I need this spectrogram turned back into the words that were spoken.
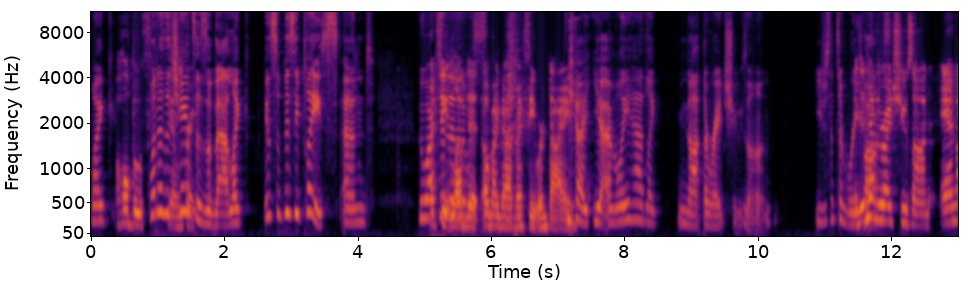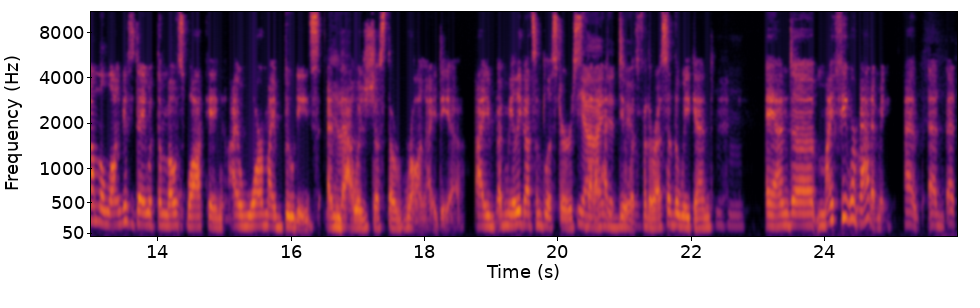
Like a whole booth. what are the Yeah, it chances of that? Like It's a busy place, and we My walked in feet and loved it. was- Oh my god, my feet were dying. Yeah, yeah. Emily had like not the right shoes on. You just had to Reebok. I didn't have the right shoes on, and on the longest day with the most walking, I wore my booties, and Yeah. that was just the wrong idea. I immediately got some blisters Yeah, that I I had to deal too. with for the rest of the weekend, Mhm. And uh, my feet were mad at me. At, at, at,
